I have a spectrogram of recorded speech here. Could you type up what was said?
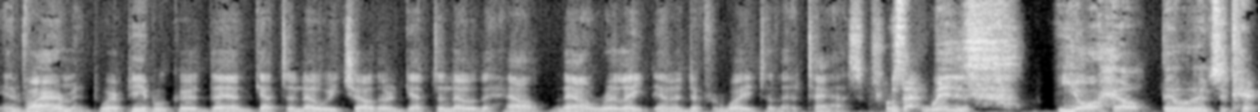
environment where people could then get to know each other and get to know the how now relate in a different way to their tasks. Was that with your help they were able to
